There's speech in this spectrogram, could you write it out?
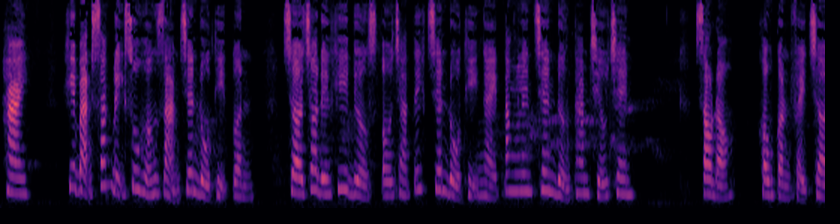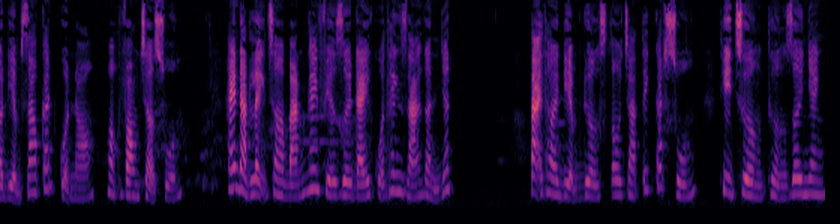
2. Khi bạn xác định xu hướng giảm trên đồ thị tuần, chờ cho đến khi đường stochastic trên đồ thị ngày tăng lên trên đường tham chiếu trên. Sau đó, không cần phải chờ điểm giao cắt của nó hoặc vòng trở xuống. Hãy đặt lệnh chờ bán ngay phía dưới đáy của thanh giá gần nhất. Tại thời điểm đường stochastic cắt xuống, thị trường thường rơi nhanh.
